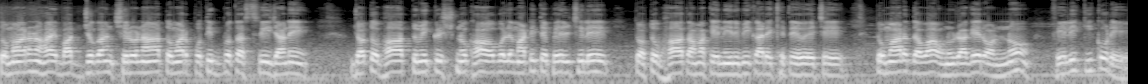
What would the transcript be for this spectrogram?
তোমার না হয় বাহ্যগান ছিল না, তোমার পতিব্রতা স্ত্রী জানে। যত ভাত তুমি কৃষ্ণ খাও বলে মাটিতে ফেলছিলে, তত ভাত আমাকে নির্বিকারে খেতে হয়েছে। তোমার দেওয়া অনুরাগের অন্ন ফেলি কি করে?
